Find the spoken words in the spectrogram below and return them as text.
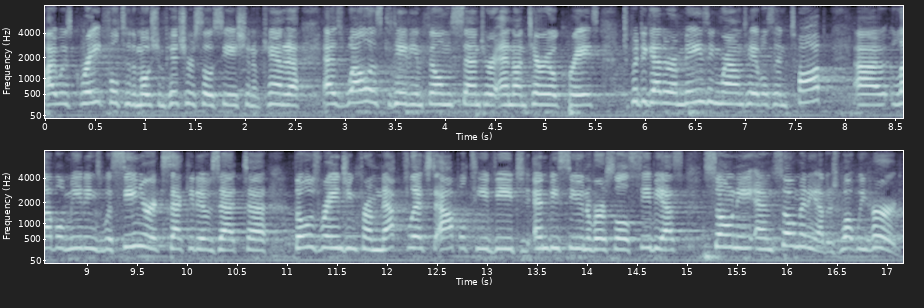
I was grateful to the Motion Picture Association of Canada as well as Canadian Film Centre and Ontario Creates to put together amazing roundtables and top uh, level meetings with senior executives at uh, those ranging from Netflix to Apple TV to NBC Universal, CBS, Sony, and so many others. What we heard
